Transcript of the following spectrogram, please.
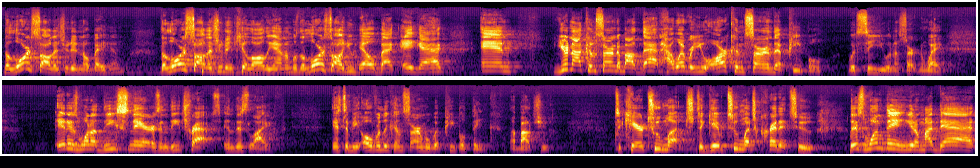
The Lord saw that you didn't obey him. The Lord saw that you didn't kill all the animals. The Lord saw you held back Agag. And you're not concerned about that. However, you are concerned that people would see you in a certain way. It is one of these snares and these traps in this life is to be overly concerned with what people think about you, to care too much, to give too much credit to. This one thing, you know, my dad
